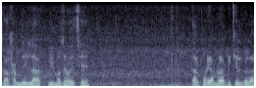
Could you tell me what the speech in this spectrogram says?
তো আলহামদুলিল্লাহ খুবই মজা হয়েছে। তারপরে আমরা বিকেলবেলা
